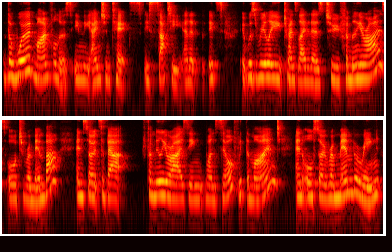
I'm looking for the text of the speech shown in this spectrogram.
the word mindfulness in the ancient texts is sati, and it it's it was really translated as to familiarize or to remember. And so it's about familiarizing oneself with the mind and also remembering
